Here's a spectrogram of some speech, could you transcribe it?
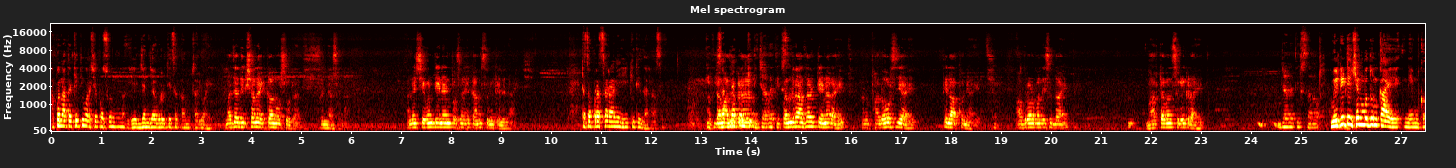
आपण आता किती वर्षापासून हे जनजागृतीचं काम चालू आहे? माझ्या दीक्षाला एक्कावन्न वर्ष होतात संन्यासाला. आणि सेवन्टी नाईन पासून हे काम सुरू केलेलं आहे. त्याचा प्रसार आणि हे किती झाला असं? पंधरा हजार ट्रेनर आहेत. आणि फॉलोअर्स जे आहेत ते लाखोने आहेत. अब्रॉडमध्ये सुद्धा आहेत. भारतामध्ये सगळीकडे आहेत. जागतिक स्तरावर. मेडिटेशन मधून काय आहे नेमकं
